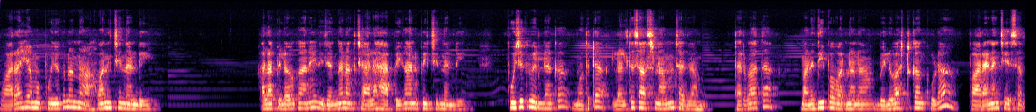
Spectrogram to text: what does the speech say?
వారాహి అమ్మ పూజకు నన్ను ఆహ్వానించిందండి. అలా పిలవగానే నిజంగా నాకు చాలా హ్యాపీగా అనిపించిందండి. పూజకు వెళ్ళాక మొదట లలిత సహస్రనామం చదివాము. తర్వాత మణిదీప వర్ణన బిలువాష్టకం కూడా పారాయణం చేశాం.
